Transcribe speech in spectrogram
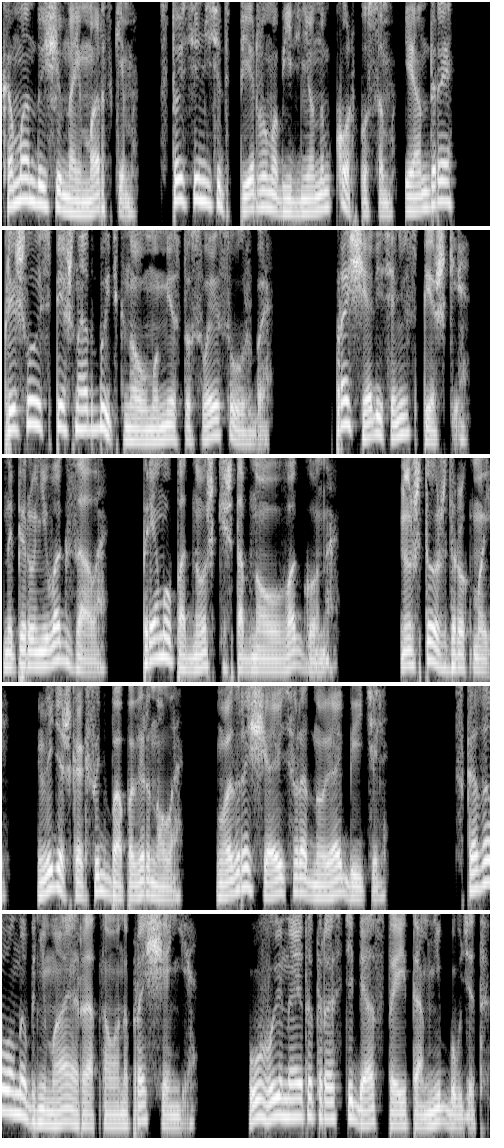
командующим Наймарским 171-м объединенным корпусом, и Андре пришлось спешно отбыть к новому месту своей службы. Прощались они в спешке, на перроне вокзала, прямо у подножки штабного вагона. «Ну что ж, друг мой, видишь, как судьба повернула. Возвращаюсь в родную обитель», — сказал он, обнимая ратного на прощанье. «Увы, на этот раз тебя, Стей, там не будет».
